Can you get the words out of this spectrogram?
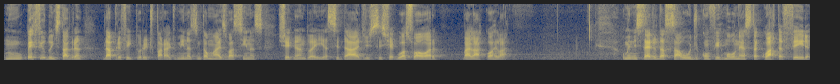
no perfil do Instagram da Prefeitura de Pará de Minas. Então, mais vacinas chegando aí à cidade. Se chegou a sua hora, vai lá, corre lá. O Ministério da Saúde confirmou nesta quarta-feira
